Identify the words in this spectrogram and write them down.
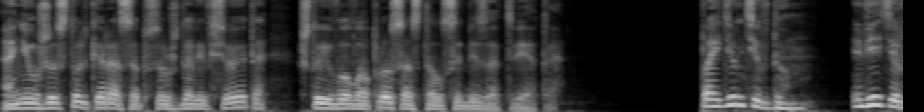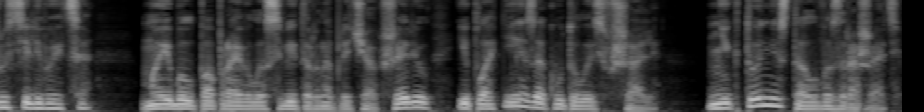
Они уже столько раз обсуждали все это, что его вопрос остался без ответа. «Пойдемте в дом. Ветер усиливается». Мейбл поправила свитер на плечах Шерил и плотнее закуталась в шаль. Никто не стал возражать.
